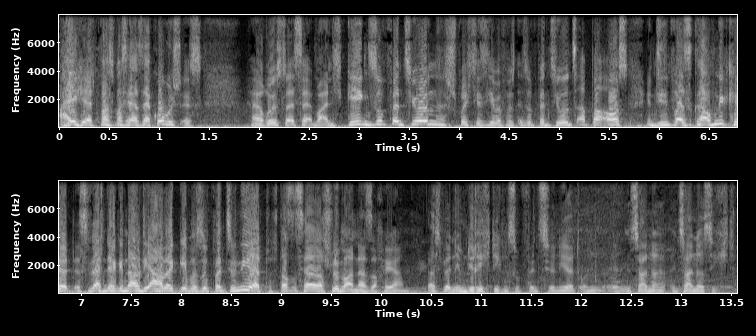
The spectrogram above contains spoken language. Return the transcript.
eigentlich etwas, was ja sehr komisch ist. Herr Röster ist ja immer eigentlich gegen Subventionen, spricht jetzt immer für Subventionsabbau aus. In diesem Fall ist es genau umgekehrt. Es werden ja genau die Arbeitgeber subventioniert. Das ist ja das Schlimme an der Sache, ja. Es werden eben die Richtigen subventioniert und in seiner, in seiner Sicht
